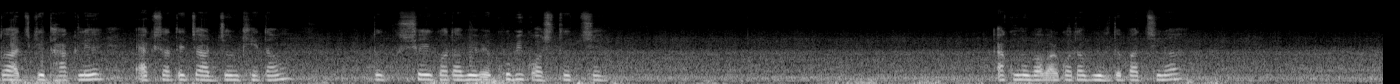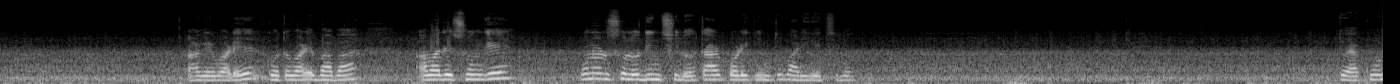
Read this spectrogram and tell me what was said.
তো আজকে থাকলে একসাথে চারজন খেতাম। তো সেই কথা ভেবে খুবই কষ্ট হচ্ছে। এখনও বাবার কথা ভুলতে পারছি না। আগের বারে, গতবারে বাবা আমাদের সঙ্গে পনেরো ষোলো দিন ছিল, তারপরে কিন্তু বাড়ি গেছিল। তো এখন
